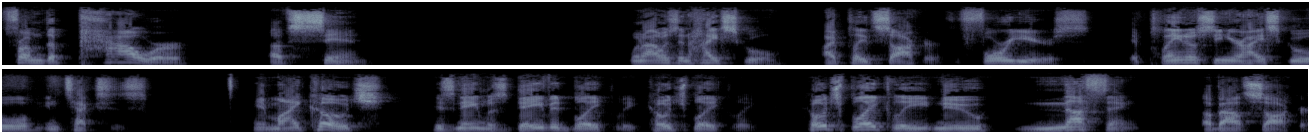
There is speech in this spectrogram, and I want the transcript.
from the power of sin. When I was in high school, I played soccer for four years at Plano Senior High School in Texas. And my coach, his name was David Blakely, Coach Blakely. Coach Blakely knew nothing about soccer.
